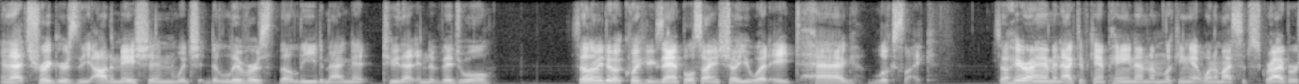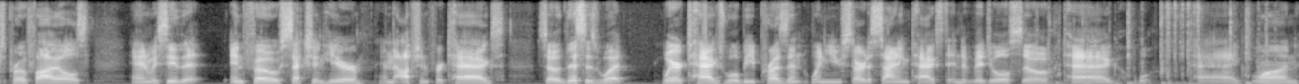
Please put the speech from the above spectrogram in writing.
and that triggers the automation which delivers the lead magnet to that individual. So let me do a quick example so I can show you what a tag looks like. So here I am in ActiveCampaign and I'm looking at one of my subscribers profiles and we see the info section here and the option for tags. So this is what where tags will be present when you start assigning tags to individuals. So tag tag 1,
